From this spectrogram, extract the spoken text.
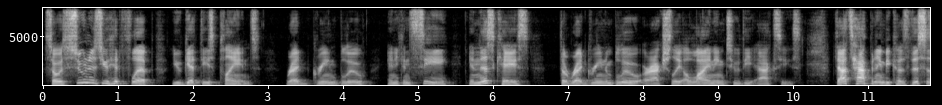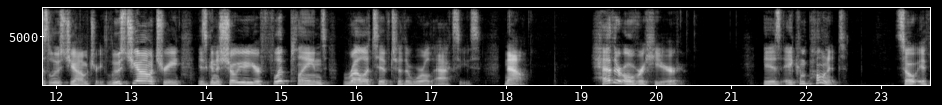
So as soon as you hit flip, you get these planes, red, green, blue, and you can see in this case, the red, green, and blue are actually aligning to the axes. That's happening because this is loose geometry. Loose geometry is going to show you your flip planes relative to the world axes. Now, Heather over here is a component. So if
